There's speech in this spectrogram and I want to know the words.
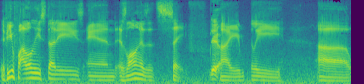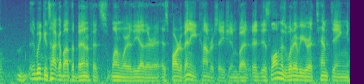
If you follow these studies and as long as it's safe, Yeah. I really uh, we can talk about the benefits one way or the other as part of any conversation, but it, as long as whatever you're attempting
